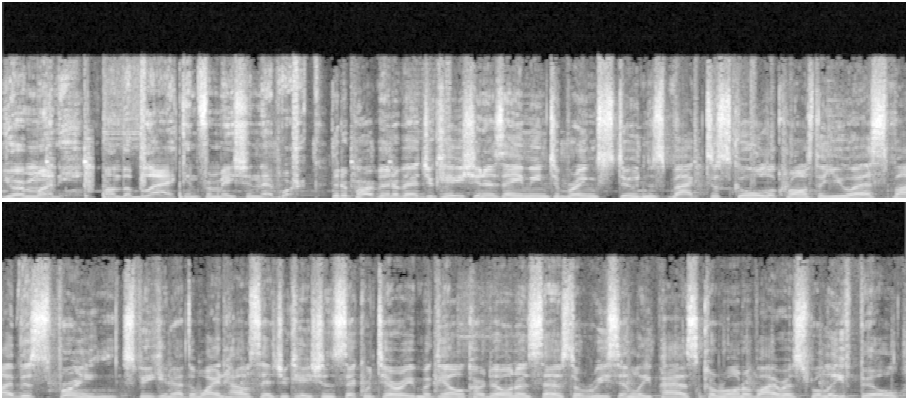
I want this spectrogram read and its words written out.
Your money on the Black Information Network. The Department of Education is aiming to bring students back to school across the U.S. by this spring. Speaking at the White House, Education Secretary Miguel Cardona says the recently passed coronavirus relief bill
